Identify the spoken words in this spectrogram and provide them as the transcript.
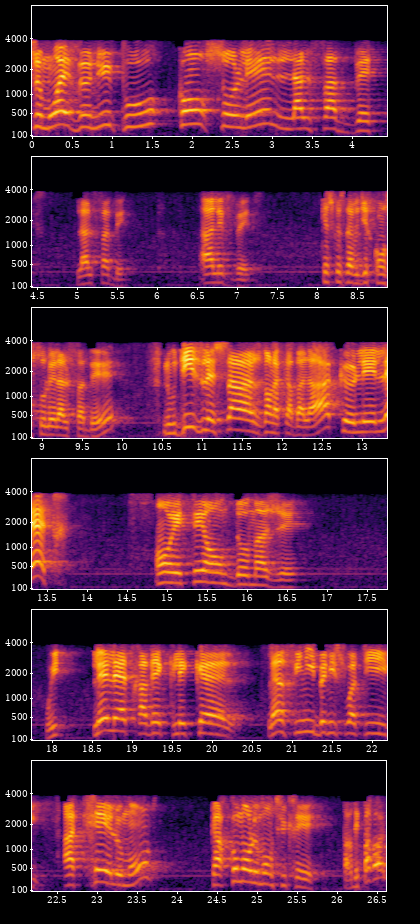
Ce mois est venu pour consoler l'alphabet. L'alphabet. Aleph Bet. Qu'est-ce que ça veut dire consoler l'alphabet? Nous disent les sages dans la Kabbalah que les lettres ont été endommagées. Oui, les lettres avec lesquelles l'infini béni soit-il a créé le monde, car comment le monde fut créé? Par des paroles.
